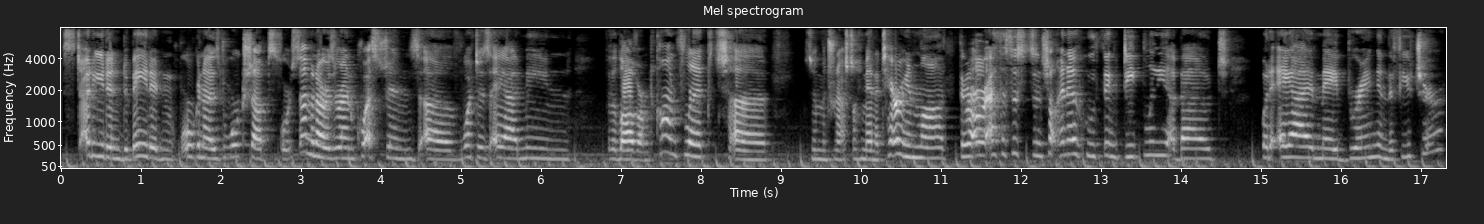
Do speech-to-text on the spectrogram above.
studied and debated and organized workshops or seminars around questions of what does AI mean for the law of armed conflict, uh, some international humanitarian law. There are ethicists in China who think deeply about what AI may bring in the future.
